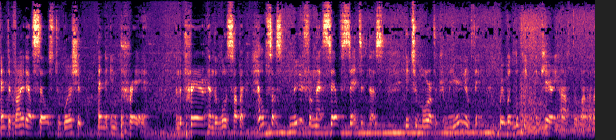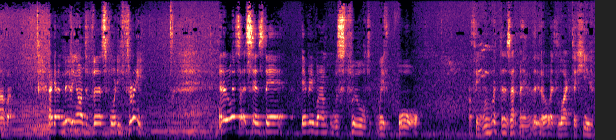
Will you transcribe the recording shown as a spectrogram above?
and devote ourselves to worship and in prayer. And the prayer and the Lord's Supper helps us move from that self centeredness into more of a communal thing where we're looking and caring after one another. Okay, moving on to verse 43. And it also says there, everyone was filled with awe. I think, well, what does that mean? I always like to hear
